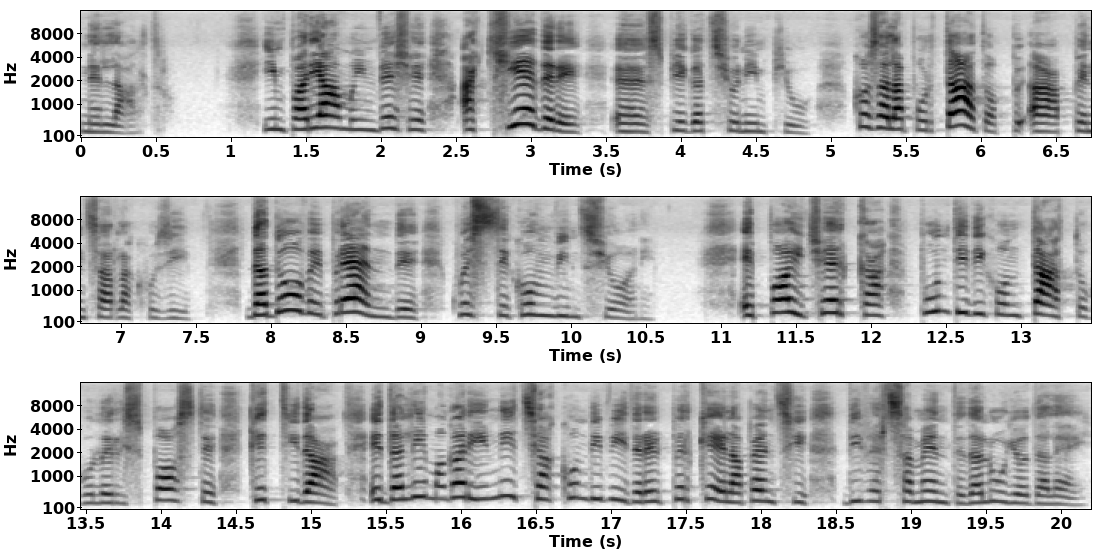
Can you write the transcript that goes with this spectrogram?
nell'altro. Impariamo invece a chiedere eh, spiegazioni in più. Cosa l'ha portato a, a pensarla così? Da dove prende queste convinzioni? E poi cerca punti di contatto con le risposte che ti dà e da lì magari inizia a condividere il perché la pensi diversamente da lui o da lei.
